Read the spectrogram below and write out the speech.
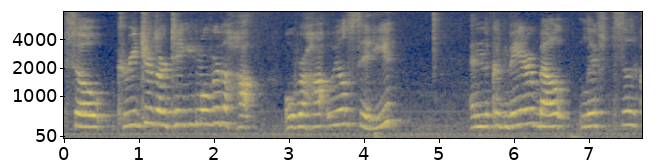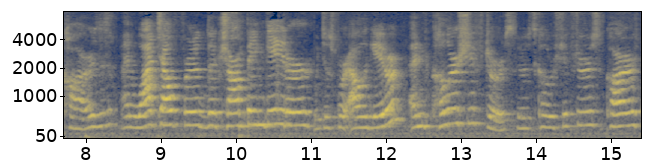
so creatures are taking over the hot over Hot Wheel City. And the conveyor belt lifts the cars. And watch out for the chomping gator, which is for alligator. And color shifters. There's color shifters. Car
